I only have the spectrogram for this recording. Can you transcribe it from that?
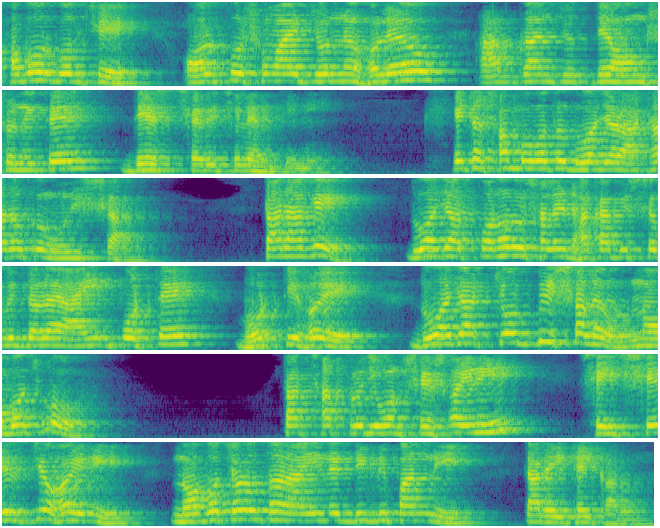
খবর বলছে অল্প সময়ের জন্য হলেও আফগান যুদ্ধে অংশ নিতে দেশ ছেড়েছিলেন তিনি। এটা সম্ভবত দু হাজার আঠারো কে উনিশ সাল। তার আগে দু হাজার পনেরো সালে ঢাকা বিশ্ববিদ্যালয়ে আইন পড়তে ভর্তি হয়ে দু হাজার চব্বিশ সালেও ন বছর তার ছাত্র জীবন শেষ হয়নি। সেই শেষ যে হয়নি ন বছরও তার আইনের ডিগ্রি পাননি, তার এইটাই কারণ।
